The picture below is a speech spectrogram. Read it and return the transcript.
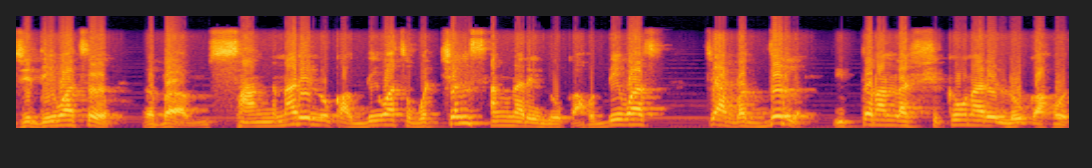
जे देवाचं सांगणारे लोक आहोत देवाचं वचन सांगणारे लोक आहोत देवाच्या बद्दल इतरांना शिकवणारे लोक आहोत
